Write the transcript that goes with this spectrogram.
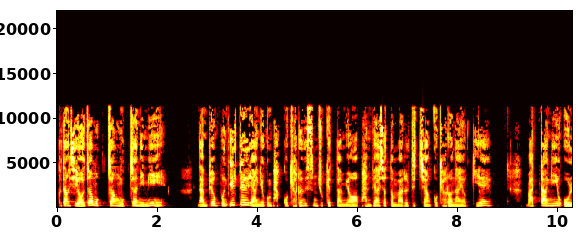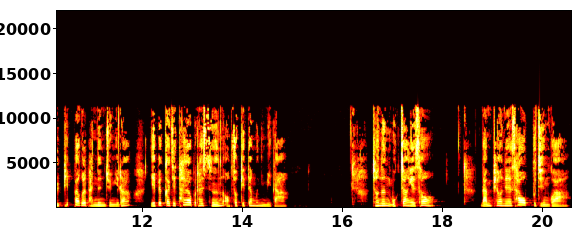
그 당시 여자 목장 목자님이 남편분 1대1 양육은 받고 결혼했으면 좋겠다며 반대하셨던 말을 듣지 않고 결혼하였기에 마땅히 올 핍박을 받는 중이라 예배까지 타협을 할 수는 없었기 때문입니다. 저는 목장에서 남편의 사업 부진과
